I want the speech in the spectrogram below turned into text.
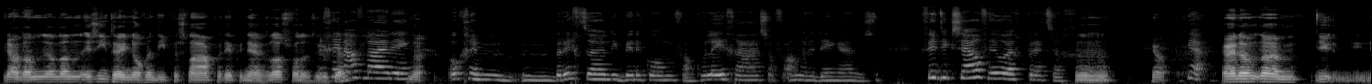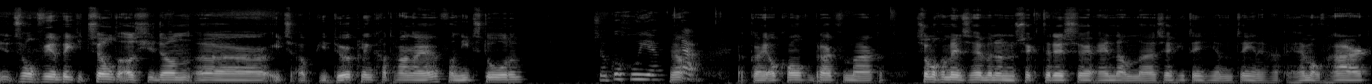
Ja, dan, dan is iedereen nog in diepe slaap. Daar heb je nergens last van natuurlijk. Geen Hè? afleiding, Nee. ook geen berichten die binnenkomen van collega's of andere dingen. Dus dat vind ik zelf heel erg prettig. Mhm. Ja. Ja. En dan, je, je- het is ongeveer een beetje hetzelfde als je dan eh, iets op je deurklink gaat hangen, hè, van niet storen. Is ook een goeie. Ja. Ja. Daar kan je ook gewoon gebruik van maken. Sommige mensen hebben een secretaresse en dan eh, zeg je tegen, tegen hem of haar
